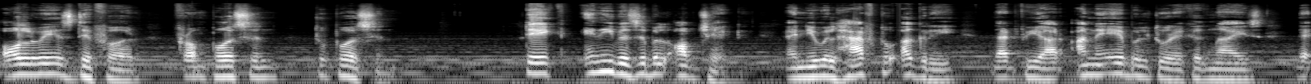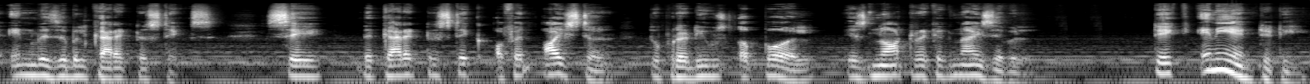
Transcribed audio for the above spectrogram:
always differ from person to person. Take any visible object, and you will have to agree that we are unable to recognize the invisible characteristics. Say, the characteristic of an oyster to produce a pearl is not recognizable. Take any entity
